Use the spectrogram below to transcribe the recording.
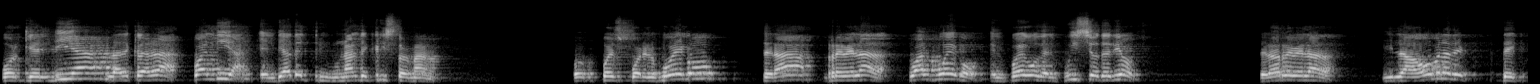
Porque el día la declarará. ¿Cuál día? El día del tribunal de Cristo, hermano. Pues por el juego será revelada. ¿Cuál juego? El juego del juicio de Dios. Será revelada. Y la obra de, de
